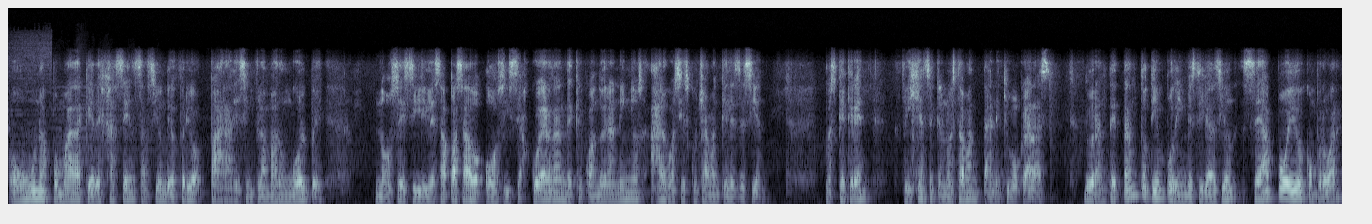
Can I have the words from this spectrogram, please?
o una pomada que deja sensación de frío para desinflamar un golpe. No sé si les ha pasado o si se acuerdan de que cuando eran niños algo así escuchaban que les decían. Pues ¿qué creen? Fíjense que no estaban tan equivocadas. Durante tanto tiempo de investigación se ha podido comprobar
